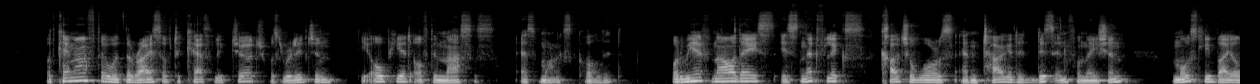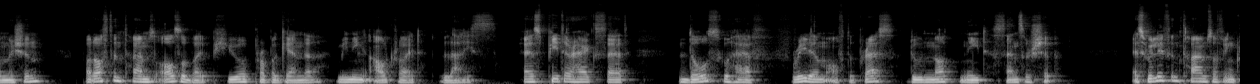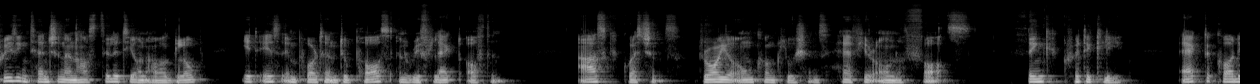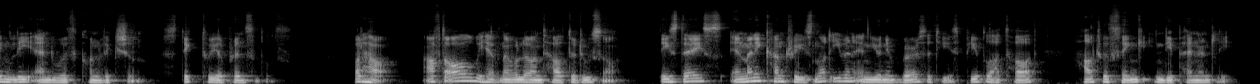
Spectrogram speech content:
What came after with the rise of the Catholic Church was religion, the opiate of the masses, as Marx called it. What we have nowadays is Netflix, culture wars, and targeted disinformation, mostly by omission, but oftentimes also by pure propaganda, meaning outright lies. As Peter Hegg said, those who have freedom of the press do not need censorship. As we live in times of increasing tension and hostility on our globe, it is important to pause and reflect often. Ask questions, draw your own conclusions, have your own thoughts. Think critically, Act accordingly and with conviction. Stick to your principles. But how? After all, we have never learned how to do so. These days, in many countries, not even in universities, people are taught how to think independently.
